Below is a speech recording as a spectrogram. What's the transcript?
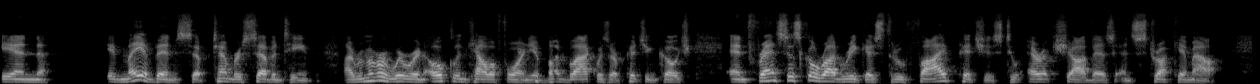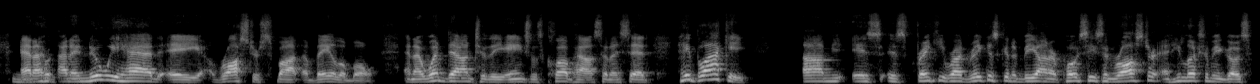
in, it may have been September 17th. I remember we were in Oakland, California. Bud Black was our pitching coach, and Francisco Rodriguez threw five pitches to Eric Chavez and struck him out. Mm-hmm. And I, and I knew we had a roster spot available. And I went down to the Angels clubhouse and I said, Hey, Blackie, um, is, is Frankie Rodriguez going to be on our postseason roster? And he looks at me and goes,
